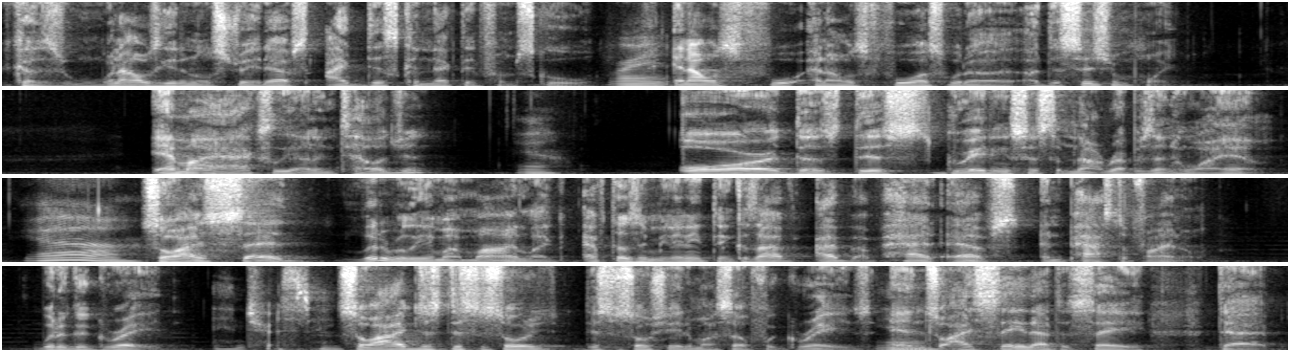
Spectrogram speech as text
because when I was getting those straight Fs, I disconnected from school, Right. And I was for, and I was forced with a, a decision point: Am I actually unintelligent, Yeah. Or does this grading system not represent who I am? Yeah. So I said literally in my mind, like F doesn't mean anything because I've, I've I've had Fs and passed the final with a good grade. Interesting. So I just disassociated, disassociated myself with grades, and so I say that to say that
